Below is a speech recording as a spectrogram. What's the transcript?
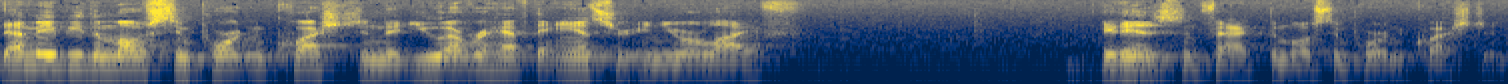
That may be the most important question that you ever have to answer in your life. It is, in fact, the most important question.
